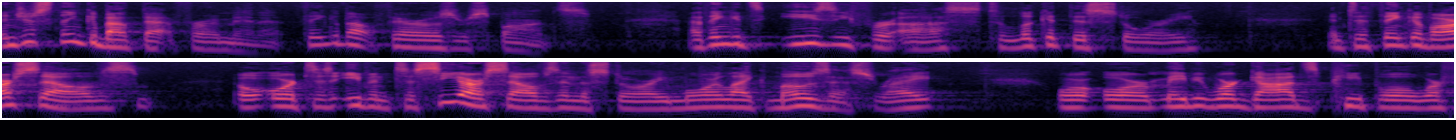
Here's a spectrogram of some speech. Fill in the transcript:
And just think about that for a minute. Think about Pharaoh's response. I think it's easy for us to look at this story and to think of ourselves, or, or to even to see ourselves in the story more like Moses, right? Or, or maybe we're God's people, we're,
